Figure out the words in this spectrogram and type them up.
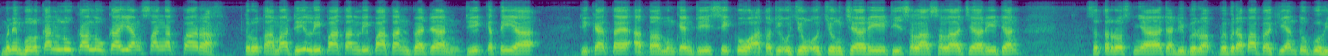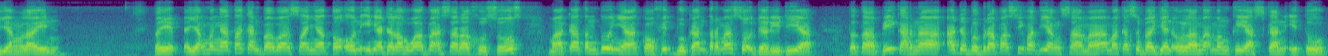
menimbulkan luka-luka yang sangat parah, terutama di lipatan-lipatan badan, di ketiak, di ketek, atau mungkin di siku, atau di ujung-ujung jari, di sela-sela jari, dan seterusnya, dan di beberapa bagian tubuh yang lain. Baik, yang mengatakan bahwasanya taun ini adalah wabah secara khusus, maka tentunya COVID bukan termasuk dari dia. Tetapi karena ada beberapa sifat yang sama, maka sebagian ulama mengkiaskan itu.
